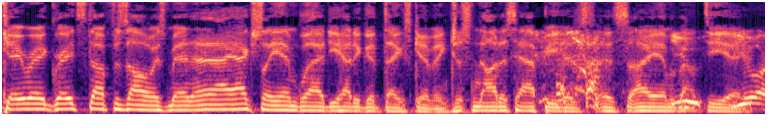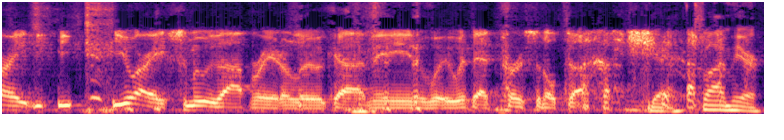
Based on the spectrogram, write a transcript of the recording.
K Ray, great stuff as always, man. And I actually am glad you had a good Thanksgiving. Just not as happy as, as I am you, about DA. You are a you are a smooth operator, Luke. I mean, with that personal touch. yeah, that's why I'm here.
